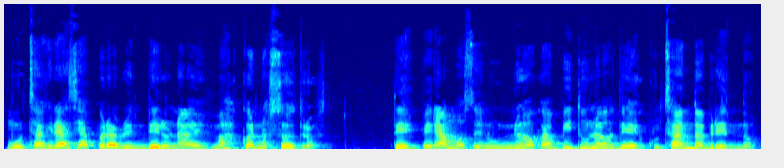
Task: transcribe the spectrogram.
Muchas gracias por aprender una vez más con nosotros. Te esperamos en un nuevo capítulo de Escuchando Aprendo.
